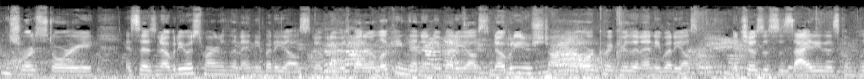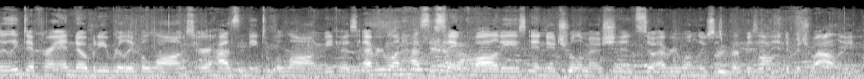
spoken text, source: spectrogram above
short story. It says nobody was smarter than anybody else. Nobody was better looking than anybody else. Nobody was stronger or quicker than anybody else. It shows a society that's completely different and nobody really belongs or has the need to belong because everyone has the same qualities and neutral emotions, so everyone loses purpose and individuality.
